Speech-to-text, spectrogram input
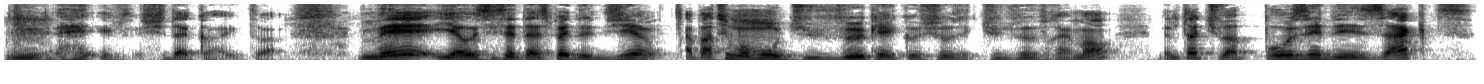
Mm, Je suis d'accord avec toi. Mais il y a aussi cet aspect de dire, à partir du moment où tu veux quelque chose et que tu le veux vraiment, même toi, tu vas poser des actes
